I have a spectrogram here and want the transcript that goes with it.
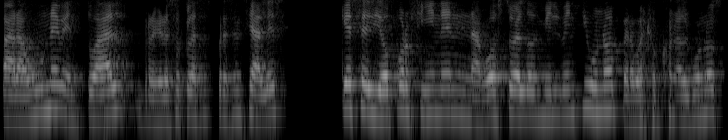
para un eventual regreso a clases presenciales que se dio por fin en agosto del 2021, pero bueno, con algunos,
